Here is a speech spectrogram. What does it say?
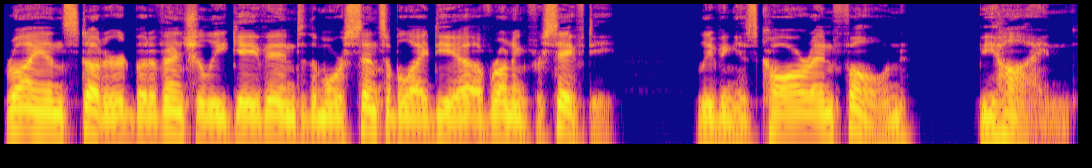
Ryan stuttered, but eventually gave in to the more sensible idea of running for safety, leaving his car and phone behind.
